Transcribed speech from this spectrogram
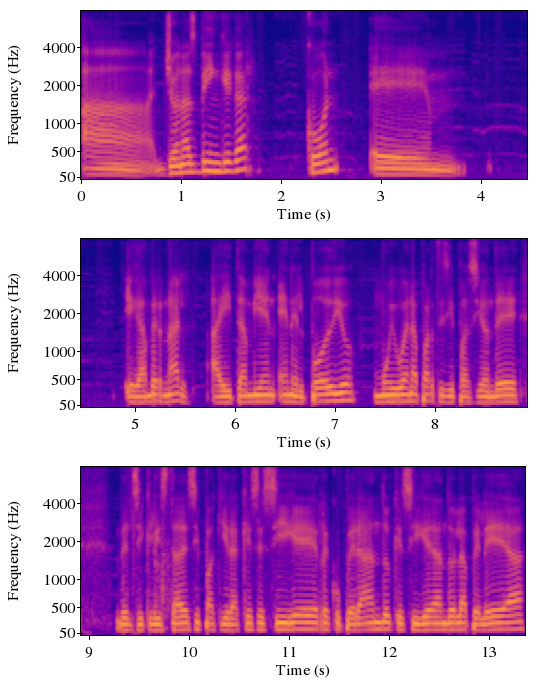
a Jonas Vingegaard con... eh, Egan Bernal ahí también en el podio. Muy buena participación de, del ciclista de Zipaquirá que se sigue recuperando, que sigue dando la pelea,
